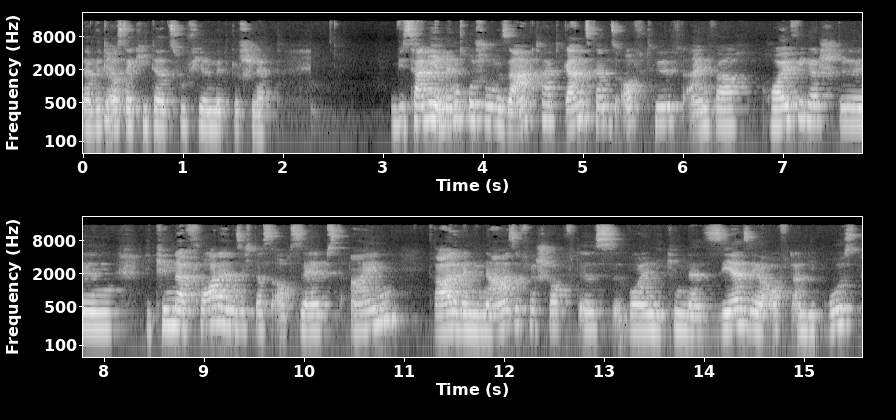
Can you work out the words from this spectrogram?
Da wird Ja. aus der Kita zu viel mitgeschleppt. Wie Sunny im Intro schon gesagt hat, ganz, ganz oft hilft einfach häufiger stillen. Die Kinder fordern sich das auch selbst ein. Gerade wenn die Nase verstopft ist, wollen die Kinder sehr, sehr oft an die Brust,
